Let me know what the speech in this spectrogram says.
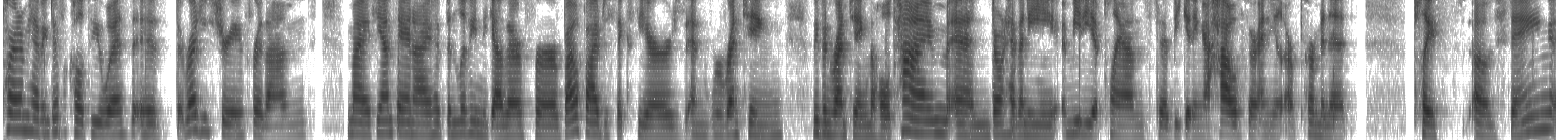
part I'm having difficulty with is the registry for them my fiance and I have been living together for about five to six years, and we're renting. We've been renting the whole time, and don't have any immediate plans to be getting a house or any or permanent place of staying.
